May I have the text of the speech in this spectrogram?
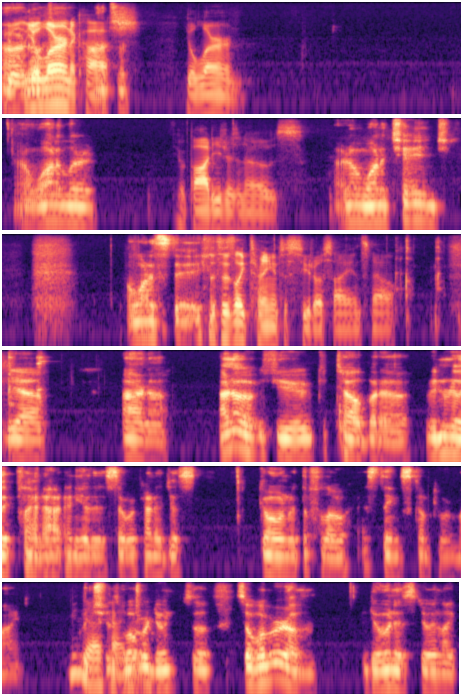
I You'll, don't you'll know. learn, Aakash. a- You'll learn. I don't want to learn. Your body just knows. I don't want to change. I want to stay. This is like turning into pseudoscience now. Yeah. I don't know. I don't know if you could tell, but uh, we didn't really plan out any of this, so we're kind of just going with the flow as things come to our mind, I which yeah, is what we're doing. So, so what we're um doing is doing like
